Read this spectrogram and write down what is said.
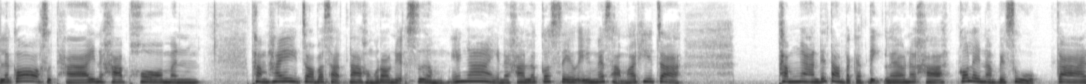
แล้วก็สุดท้ายนะคะ พอมันทำให้จอประสาทตาของเราเนี่ยเสื่อมง่ายๆนะคะ แล้วก็เซลล์เองไม่สามารถที่จะทำงานได้ตามปกติแล้วนะคะ ก็เลยนำไปสู่การ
